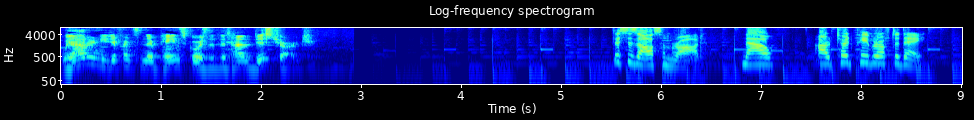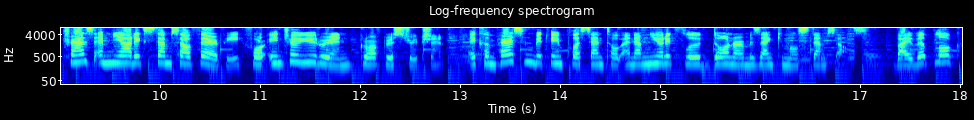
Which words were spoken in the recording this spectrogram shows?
without any difference in their pain scores at the time of discharge. This is awesome, Rod. Now, our third paper of the day Transamniotic stem cell therapy for intrauterine growth restriction, a comparison between placental and amniotic fluid donor mesenchymal stem cells, by Whitlock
